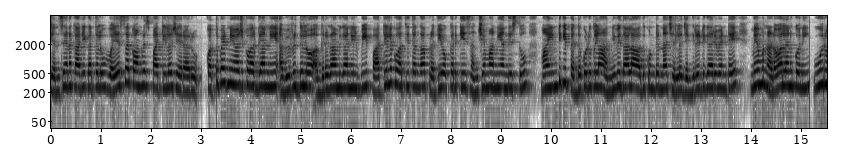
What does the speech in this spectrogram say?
జనసేన కార్యకర్తలు వైఎస్ఆర్ కాంగ్రెస్ పార్టీలో చేరారు. కొత్తపేట నియోజకవర్గాన్ని అభివృద్ధిలో అగ్రగామిగా నిలిపి పార్టీలకు అతీతంగా ప్రతి ఒక్కరికి సంక్షేమాన్ని అందిస్తూ మా ఇంటికి పెద్ద కొడుకులా అన్ని విధాలా ఆదుకుంటున్న చెర్ల జగ్గిరెడ్డి గారి వెంటే మేము నడవాలనుకొని ఊరు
